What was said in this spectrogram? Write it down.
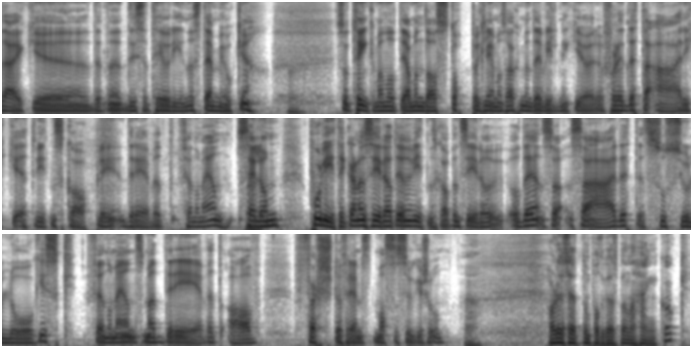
det er ikke dette, Disse teoriene stemmer jo ikke. Så tenker man at ja, men da stopper klimasaken, men det vil den ikke gjøre. Fordi dette er ikke et vitenskapelig drevet fenomen. Selv om politikerne sier at ja, vitenskapen sier og, det, så, så er dette et sosiologisk fenomen som er drevet av først og fremst massesuggesjon. Har du sett noen podkast med denne Hancock?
